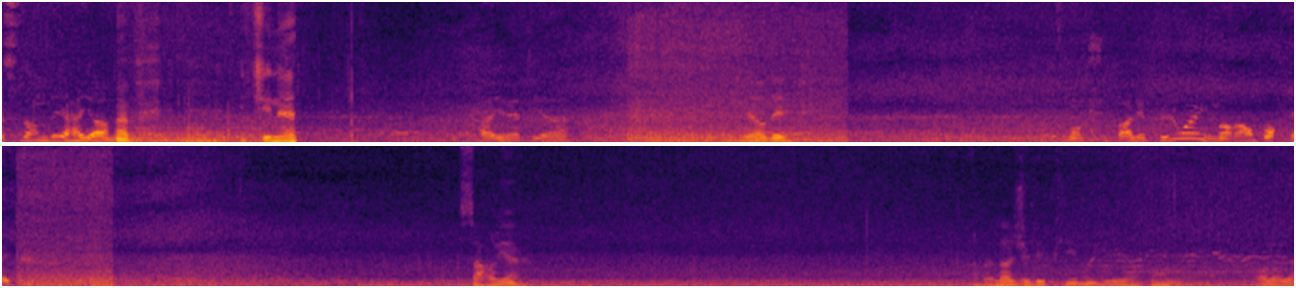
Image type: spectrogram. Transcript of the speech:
Islandı ya ayağım hep. İçine. Hayret ya. Regardez. Que je suis pas allé plus loin, il m'aurait emporté. Ça revient. Ah ben là, j'ai les pieds mouillés. hein. Oh là là.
